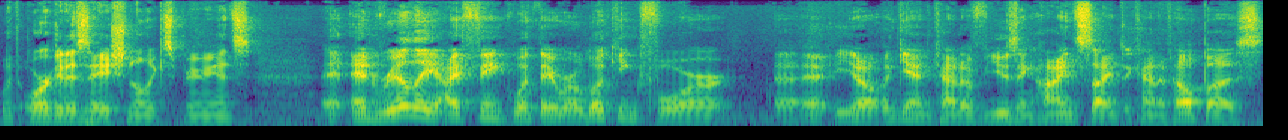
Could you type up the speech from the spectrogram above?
with organizational experience, A- and really, I think what they were looking for, uh, uh, you know, again, kind of using hindsight to kind of help us.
